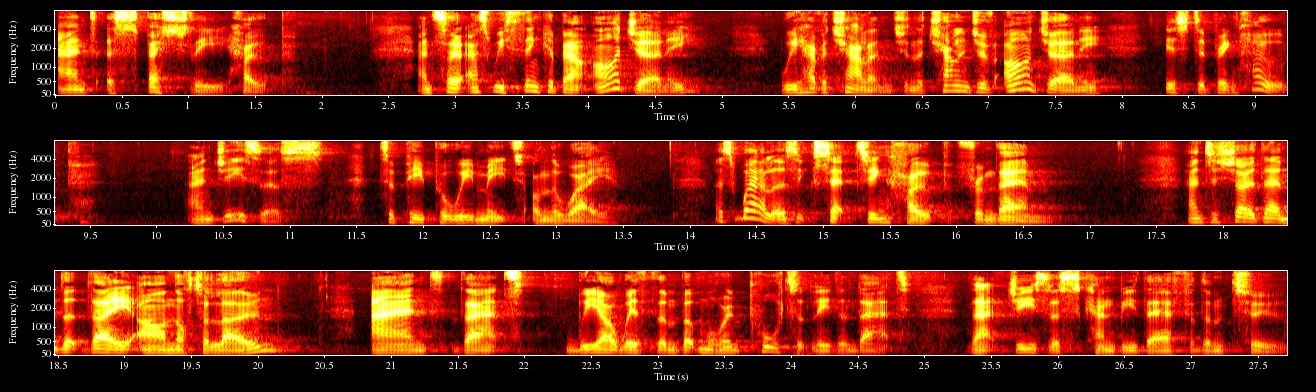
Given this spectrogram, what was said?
and especially hope. And so as we think about our journey, we have a challenge. And the challenge of our journey is to bring hope and Jesus to people we meet on the way, as well as accepting hope from them, and to show them that they are not alone and that we are with them, but more importantly than that, that Jesus can be there for them too.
